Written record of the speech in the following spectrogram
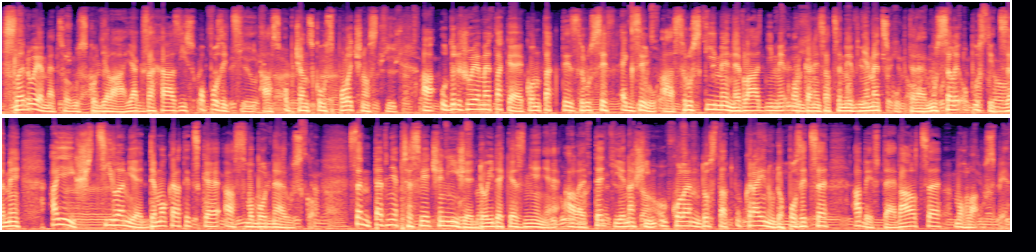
Sledujeme, co Rusko dělá, jak zachází s opozicí a s občanskou společností a udržujeme Podporujeme také kontakty s Rusy v exilu a s ruskými nevládními organizacemi v Německu, které museli opustit zemi a jejichž cílem je demokratické a svobodné Rusko. Jsem pevně přesvědčený, že dojde ke změně, ale teď je naším úkolem dostat Ukrajinu do pozice, aby v té válce mohla uspět.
